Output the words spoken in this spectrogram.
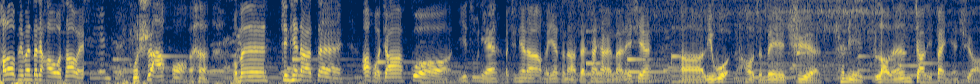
Hello，朋友们，大家好，我是阿伟，是燕子，我是阿火。我们今天呢在阿火家过彝族年，今天呢和燕子呢在山下也买了一些啊、礼物，然后准备去村里老人家里拜年去啊。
